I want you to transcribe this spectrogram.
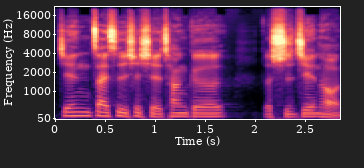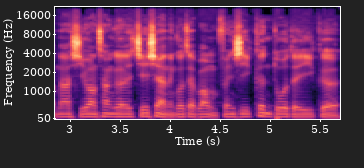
今天再次谢谢昌哥的时间哈，那希望昌哥接下来能够再帮我们分析更多的一个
